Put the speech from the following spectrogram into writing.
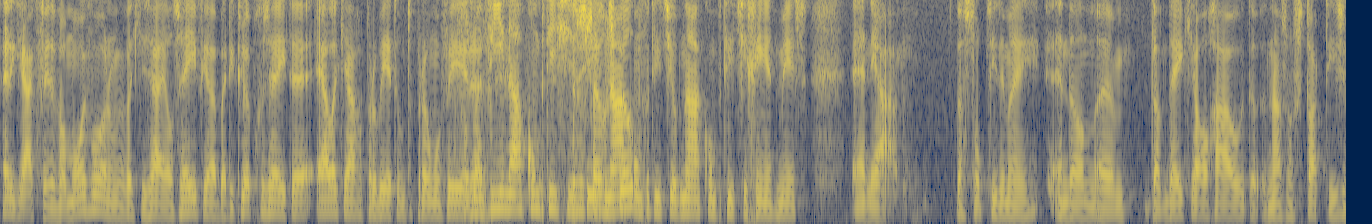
En ik, ja, ik vind het wel mooi voor hem. Wat je zei, al zeven jaar bij die club gezeten. Elk jaar geprobeerd om te promoveren. Volgens mij vier na-competities of zo na gespeeld. competitie op na competitie ging het mis. En ja, dan stopt hij ermee. En dan, ehm, dan denk je al gauw, na zo'n start, die ze,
